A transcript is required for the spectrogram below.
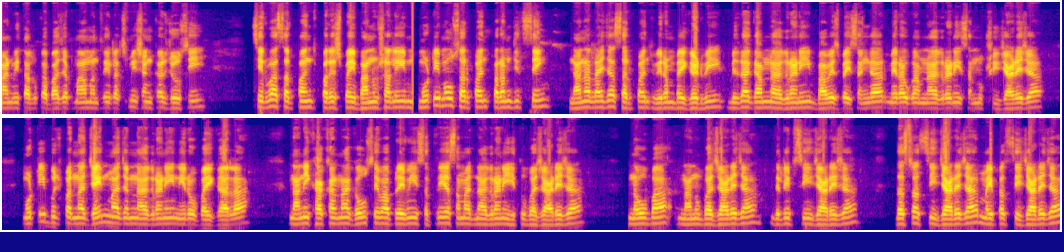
માંડવી તાલુકા ભાજપ મહામંત્રી લક્ષ્મીશંકર જોશી સિરવા સરપંચ પરેશભાઈ ભાનુશાલી, મોટી મઉ સરપંચ પરમજીતસિંહ નાના લાયજા સરપંચ વિરમભાઈ ગઢવી બિદરા ગામના અગ્રણી ભાવેશભાઈ સંગાર મેરાવ ગામના અગ્રણી સન્મુખસિંહ જાડેજા મોટી ભુજપરના જૈન મહાજનના અગ્રણી નીરવભાઈ ગાલા, નાની ખાખરના ગૌ સેવા પ્રેમી ક્ષત્રિય સમાજના અગ્રણી હિતુભા જાડેજા નવબા નાનુભા જાડેજા, દિલીપસિંહ જાડેજા, દશરથસિંહ જાડેજા, મહિપતસિંહ જાડેજા,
